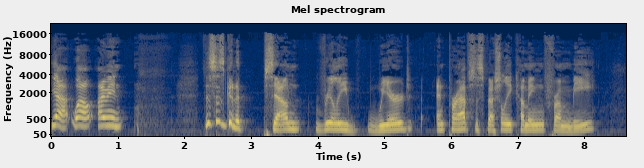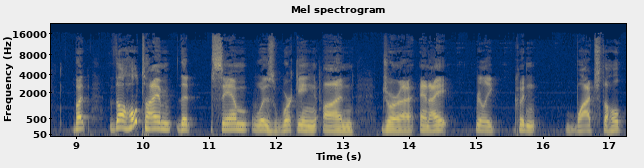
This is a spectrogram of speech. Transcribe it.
Yeah, well, I mean, this is going to sound really weird, and perhaps especially coming from me, but the whole time that Sam was working on Jorah, and I really couldn't watch the whole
